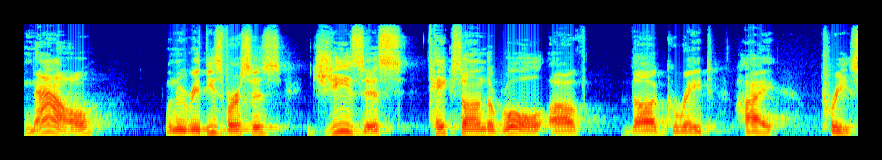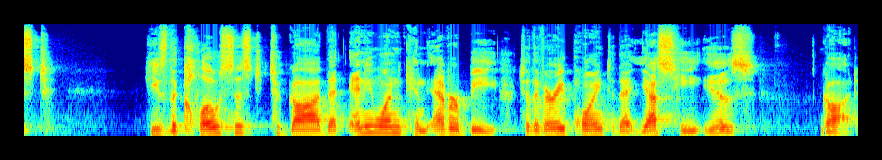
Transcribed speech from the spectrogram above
Now, when we read these verses, Jesus takes on the role of the great high priest. He's the closest to God that anyone can ever be, to the very point that, yes, he is God.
